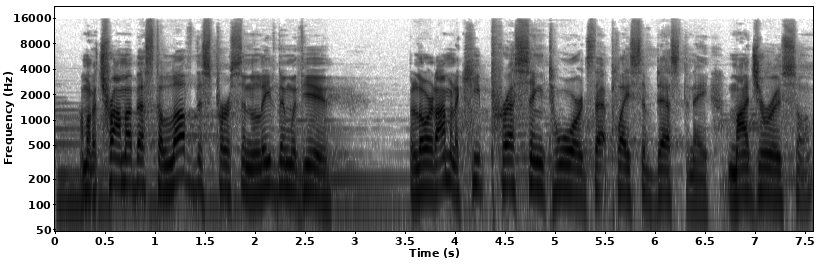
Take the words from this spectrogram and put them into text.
I'm going to try my best to love this person and leave them with you. But Lord, I'm going to keep pressing towards that place of destiny, my Jerusalem.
